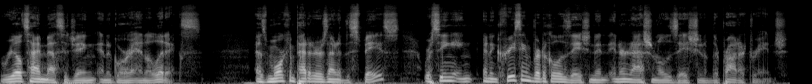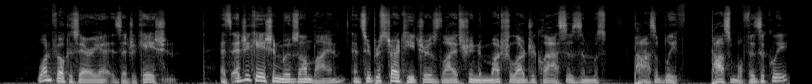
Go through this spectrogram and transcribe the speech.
real time messaging, and Agora Analytics. As more competitors enter the space, we're seeing an increasing verticalization and internationalization of the product range. One focus area is education. As education moves online and superstar teachers live stream to much larger classes than was possibly possible physically,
